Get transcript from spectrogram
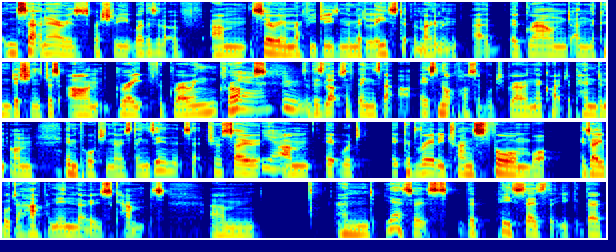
in certain areas, especially where there's a lot of um, Syrian refugees in the Middle East at the moment, uh, the ground and the conditions just aren't great for growing crops. Yeah. So there's lots of things that are, it's not possible to grow, and they're quite dependent on importing those things in, etc. So Yeah. um, it would it could really transform what is able to happen in those camps. Um, and yeah, so it's the piece says that you, they're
